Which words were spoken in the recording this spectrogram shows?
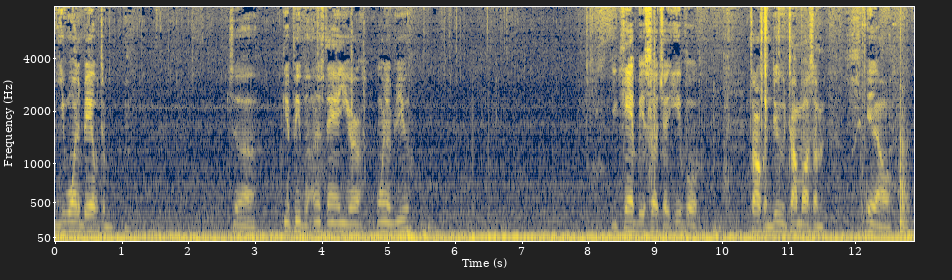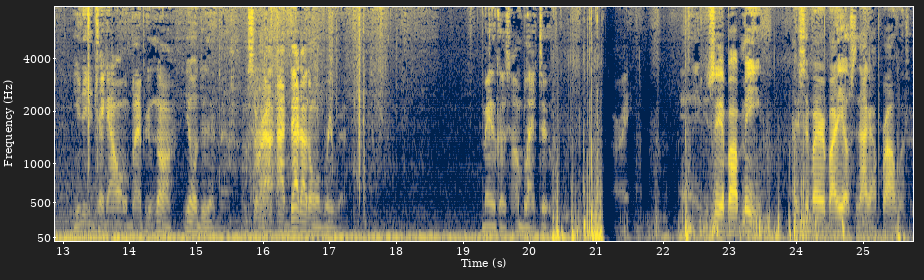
you want to be able to to uh, get people to understand your point of view. You can't be such an evil talking dude talking about some, you know, you need to take out all the black people. No, you don't do that. I'm sorry. I, I, that I don't agree with. Mainly because I'm black too. All right. And if you say about me, I say about everybody else, and I got a problem with it.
